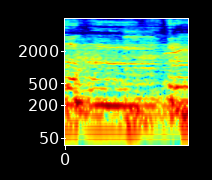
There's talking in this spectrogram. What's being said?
something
